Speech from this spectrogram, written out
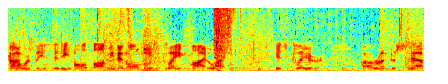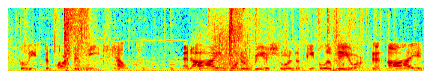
cowardly City Hall bombing that almost claimed my life, it's clear our understaffed police department needs help. And I want to reassure the people of New York that I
